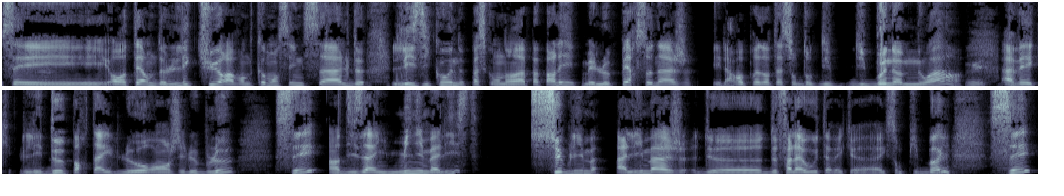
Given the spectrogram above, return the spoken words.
c'est hmm. en termes de lecture avant de commencer une salle, de les icônes, parce qu'on n'en a pas parlé, mais le personnage et la représentation donc du, bonhomme noir avec les deux portails, le orange et le bleu, c'est un design minimaliste sublime à l'image de, de Fallout avec euh, avec son Pip-Boy, c'est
